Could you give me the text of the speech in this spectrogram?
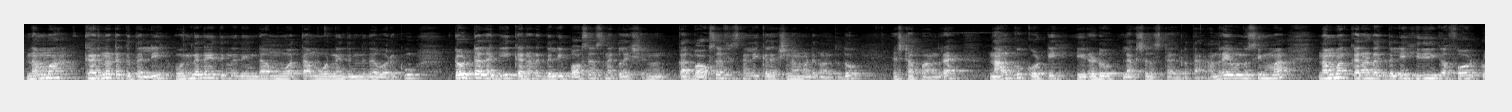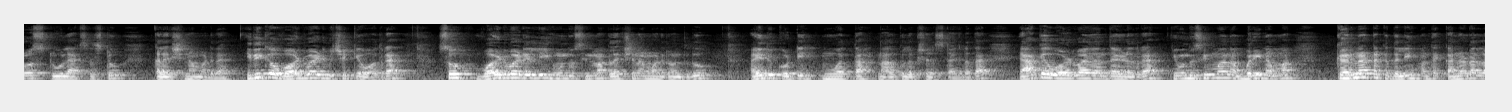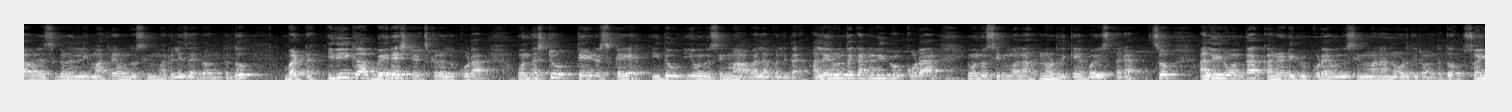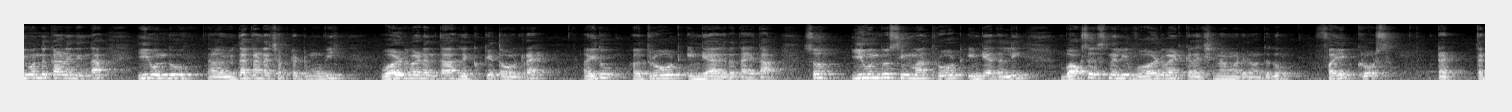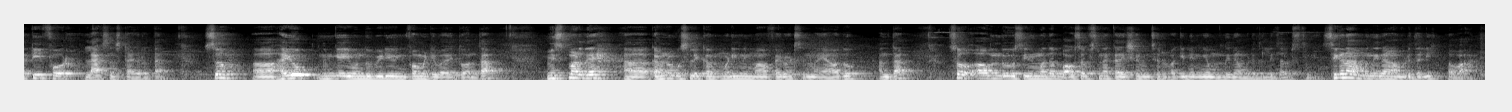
ನಮ್ಮ ಕರ್ನಾಟಕದಲ್ಲಿ ಒಂದನೇ ದಿನದಿಂದ ಮೂವತ್ತ ಮೂರನೇ ದಿನದವರೆಗೂ ಟೋಟಲ್ ಆಗಿ ಕರ್ನಾಟಕದಲ್ಲಿ ಬಾಕ್ಸ್ ಆಫೀಸ್ನ ಕಲೆಕ್ಷನ್ ಬಾಕ್ಸ್ ಆಫೀಸ್ನಲ್ಲಿ ಕಲೆಕ್ಷನ್ ಮಾಡಿರುವಂಥದ್ದು ಎಷ್ಟಪ್ಪ ಅಂದರೆ ನಾಲ್ಕು ಕೋಟಿ ಎರಡು ಲಕ್ಷದಷ್ಟಾಗಿರುತ್ತೆ ಅಂದರೆ ಈ ಒಂದು ಸಿನಿಮಾ ನಮ್ಮ ಕರ್ನಾಟಕದಲ್ಲಿ ಇದೀಗ ಫೋರ್ ಕ್ರೋಸ್ ಟೂ ಲ್ಯಾಕ್ಸಷ್ಟು ಕಲೆಕ್ಷನ್ ಮಾಡಿದೆ. ಇದೀಗ ವರ್ಲ್ಡ್ ವೈಡ್ ವಿಷಯಕ್ಕೆ ಹೋದ್ರೆ ಸೊ ವರ್ಲ್ಡ್ ವೈಡ್ ಅಲ್ಲಿ ಈ ಒಂದು ಸಿನಿಮಾ ಕಲೆಕ್ಷನ್ ಮಾಡಿರುವಂಥದ್ದು ಐದು ಕೋಟಿ ಮೂವತ್ತ ನಾಲ್ಕು ಲಕ್ಷದಷ್ಟಾಗಿರುತ್ತೆ ಯಾಕೆ ವರ್ಲ್ಡ್ ವೈಡ್ ಅಂತ ಹೇಳಿದ್ರೆ, ಈ ಒಂದು ಸಿನಿಮಾನ ಬರೀ ನಮ್ಮ ಕರ್ನಾಟಕದಲ್ಲಿ ಮತ್ತೆ ಕನ್ನಡ ಲಾಂಗ್ವೇಜ್ಗಳಲ್ಲಿ ಮಾತ್ರ ಒಂದು ಸಿನಿಮಾ ರಿಲೀಸ್ ಆಗಿರುವಂಥದ್ದು ಬಟ್ ಇದೀಗ ಬೇರೆ ಸ್ಟೇಟ್ಸ್ಗಳಲ್ಲೂ ಕೂಡ ಒಂದಷ್ಟು ಥಿಯೇಟರ್ಸ್ಗೆ ಇದು ಈ ಒಂದು ಸಿನಿಮಾ ಅವೈಲಬಲ್ ಇದೆ. ಅಲ್ಲಿರುವಂಥ ಕನ್ನಡಿಗರು ಕೂಡ ಈ ಒಂದು ಸಿನಿಮಾನ ನೋಡೋದಕ್ಕೆ ಬಯಸ್ತಾರೆ. ಸೊ ಅಲ್ಲಿರುವಂಥ ಕನ್ನಡಿಗರು ಕೂಡ ಈ ಒಂದು ಸಿನಿಮಾನ ನೋಡ್ತಿರುವಂಥದ್ದು. ಸೊ ಈ ಒಂದು ಕಾರಣದಿಂದ ಈ ಒಂದು ಯುದ್ಧ chapter two movie world wide ಅಂತ ಲೆಕ್ಕಕ್ಕೆ ತಗೊಂಡ್ರೆ ಇದು ಥ್ರೂ ಔಟ್ ಇಂಡಿಯಾ ಆಗಿರುತ್ತೆ ಆಯಿತಾ? ಸೊ ಈ ಒಂದು ಸಿನಿಮಾ ಥ್ರೂ ಔಟ್ ಇಂಡಿಯಾದಲ್ಲಿ ಬಾಕ್ಸಸ್ನಲ್ಲಿ ವರ್ಲ್ಡ್ ವೈಡ್ ಕಲೆಕ್ಷನ್ ಮಾಡಿರುವಂಥದ್ದು. Five crores thirty four lakhs ಅಷ್ಟಾಗಿರುತ್ತೆ so I hope ನಿಮಗೆ ಈ ಒಂದು ವಿಡಿಯೋ ಇನ್ಫಾರ್ಮೇಟಿವ್ ಆಯಿತು ಅಂತ. ಮಿಸ್ ಮಾಡಿದೆ ಕಮೆಂಟ್ ಕಮ್ಮಿ ಮಾಡಿ ನಿಮ್ಮ ಫೇವ್ರೇಟ್ ಸಿನಿಮಾ ಯಾವುದು ಅಂತ. ಸೊ ಆ ಒಂದು ಸಿನಿಮಾದ ಬಾಕ್ಸ್ ಆಫೀಸ್ನ ಕಲೆಕ್ಷನ್ ವಿಚಾರವಾಗಿ ನಿಮಗೆ ಮುಂದಿನ ವಿಡಿಯೋದಲ್ಲಿ ತಲುಪಿಸ್ತೀನಿ. ಸಿಗೋಣ ಮುಂದಿನ ವಿಡಿಯೋದಲ್ಲಿ ಬಾಯ್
